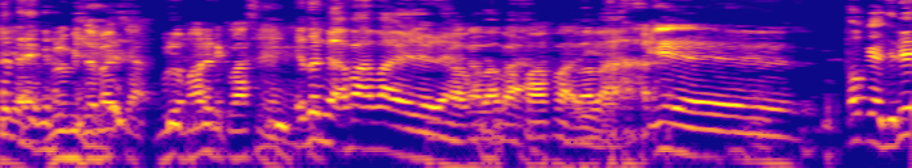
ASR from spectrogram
Iya, belum bisa baca. Belum ada di kelasnya. Itu enggak apa-apa ya udah. Enggak apa-apa. Nggak apa-apa, Nggak iya. Iya. Oke jadi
